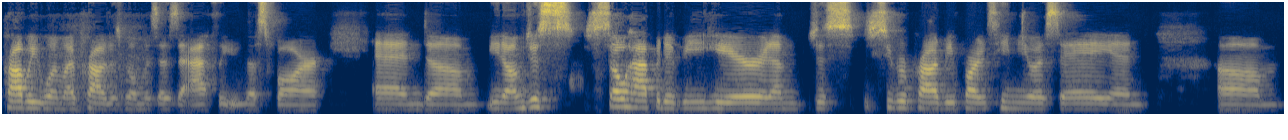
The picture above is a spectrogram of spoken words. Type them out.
probably one of my proudest moments as an athlete thus far. And um, you know, I'm just so happy to be here, and I'm just super proud to be part of Team USA. And um,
